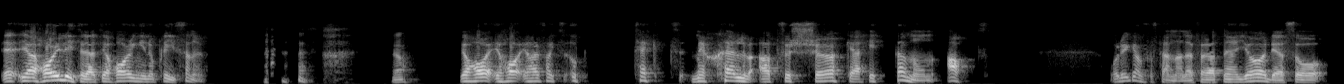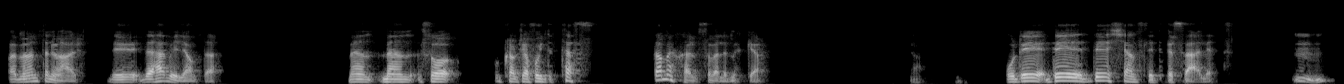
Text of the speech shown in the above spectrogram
Jag har ju lite det att jag har ingen att plisa nu. ja. Jag har, jag, har, jag har faktiskt upptäckt mig själv att försöka hitta någon att. Och det är ganska spännande för att när jag gör det så, men vänta nu här, det, det här vill jag inte. Men, men så, klart jag får inte testa mig själv så väldigt mycket. Ja. Och det, det, det känns lite besvärligt. Mm.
